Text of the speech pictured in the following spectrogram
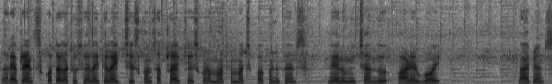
సరే ఫ్రెండ్స్ కొత్తగా చూసేయాలైతే లైక్ చేసుకొని సబ్స్క్రైబ్ చేసుకోవడం మాత్రం మర్చిపోకండి ఫ్రెండ్స్. నేను మీ Chandu Paderu bye. Bye friends.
